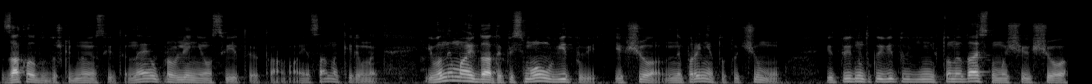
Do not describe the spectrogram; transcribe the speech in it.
закладу дошкільної освіти, не управління освіти, там, а є саме керівник. І вони мають дати письмову відповідь. Якщо не прийнято, то чому? Відповідно, такої відповіді ніхто не дасть, тому що якщо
